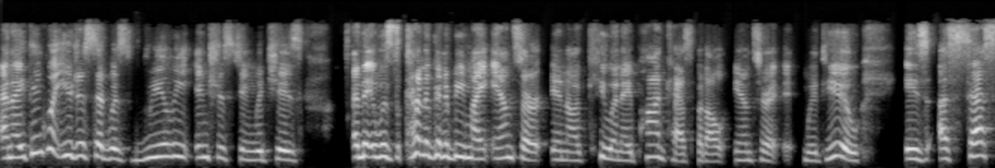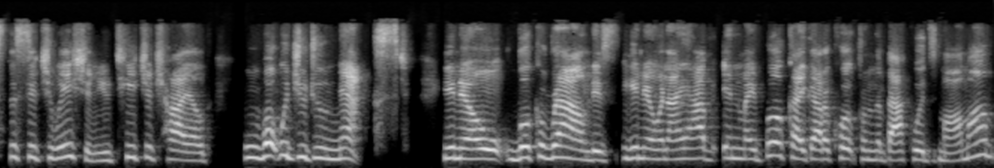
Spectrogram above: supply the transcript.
And I think what you just said was really interesting, which is, and it was kind of going to be my answer in a Q&A podcast, but I'll answer it with you, is assess the situation. You teach a child, well, what would you do next? You know, look around is, you know, and I have in my book, I got a quote from the Backwoods Mama.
